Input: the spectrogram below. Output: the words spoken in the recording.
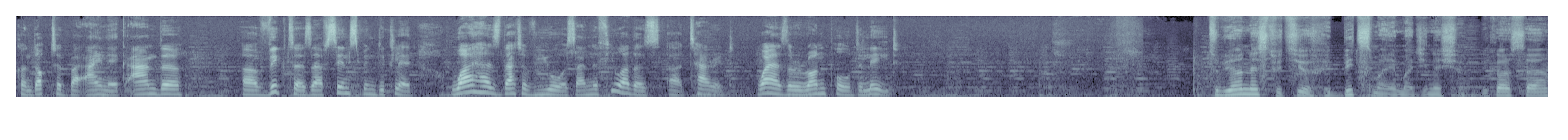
conducted by INEC and the uh, victors have since been declared. Why has that of yours and a few others uh, tarried? Why has the run poll delayed? To be honest with you, it beats my imagination because uh,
